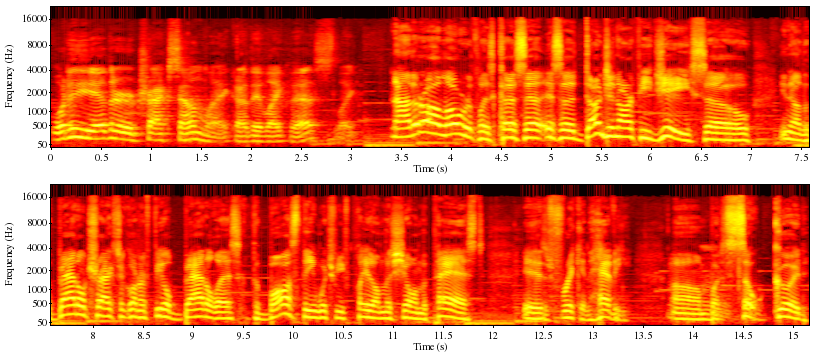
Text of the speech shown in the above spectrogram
what do the other tracks sound like? Are they like this? Like Nah, they're all over the place because it's a, it's a dungeon RPG. So you know the battle tracks are going to feel battle-esque. The boss theme, which we've played on the show in the past, is freaking heavy, um, but it's so good.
